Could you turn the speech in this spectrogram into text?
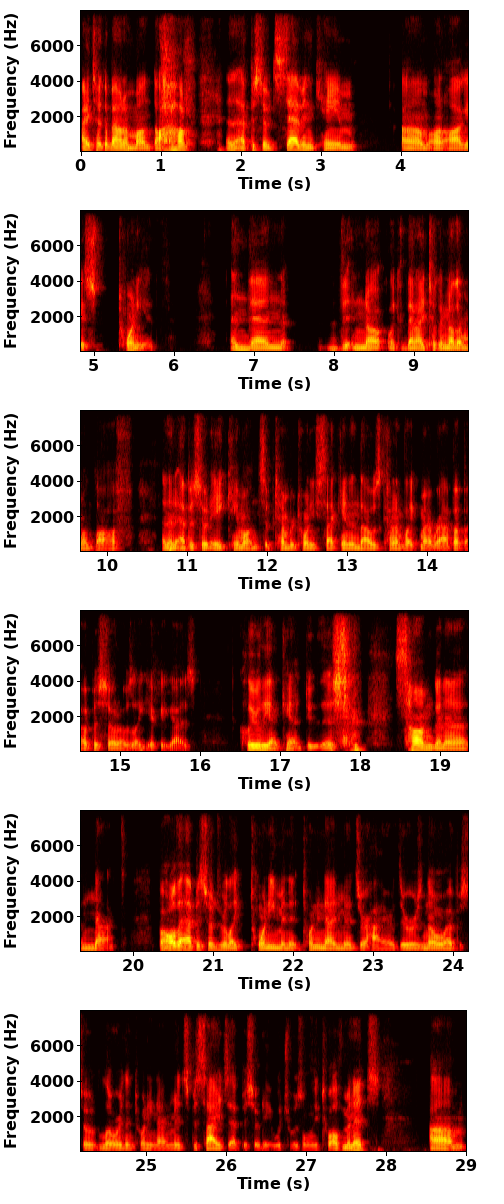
I took about a month off, and episode seven came um, on August 20th. And then, the, no, like then I took another month off, and then episode eight came out in September 22nd, and that was kind of like my wrap up episode. I was like, okay, guys, clearly I can't do this, so I'm gonna not. But all the episodes were like 20 minute, 29 minutes or higher. There was no episode lower than 29 minutes besides episode 8, which was only 12 minutes. Um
